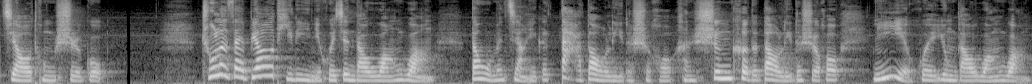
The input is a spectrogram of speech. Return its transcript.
交通事故。除了在标题里你会见到“往往”，当我们讲一个大道理的时候，很深刻的道理的时候，你也会用到“往往”，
